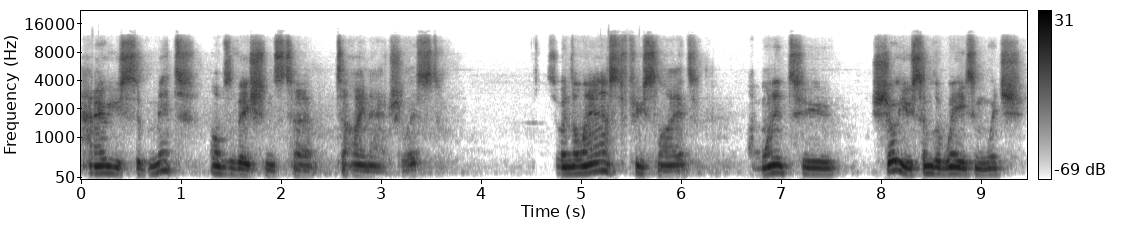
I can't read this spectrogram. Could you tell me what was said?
how you submit observations to, to iNaturalist. So in the last few slides, I wanted to show you some of the ways in which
